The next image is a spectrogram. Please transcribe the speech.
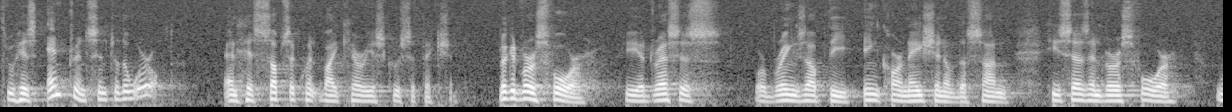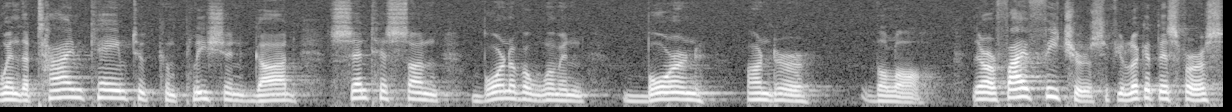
through his entrance into the world and his subsequent vicarious crucifixion. Look at verse 4. He addresses or brings up the incarnation of the Son. He says in verse 4 When the time came to completion, God sent his son, born of a woman, born under the law. There are five features, if you look at this verse,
